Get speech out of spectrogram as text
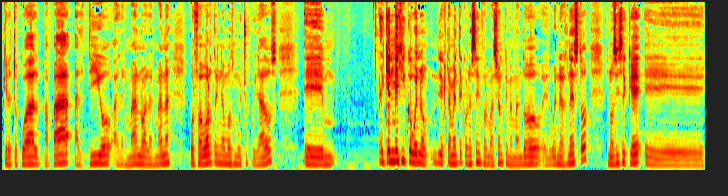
que le tocó al papá, al tío, al hermano, a la hermana. Por favor, tengamos mucho cuidados. Eh, Aquí en México, bueno, directamente con esta información que me mandó el buen Ernesto, nos dice que eh,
